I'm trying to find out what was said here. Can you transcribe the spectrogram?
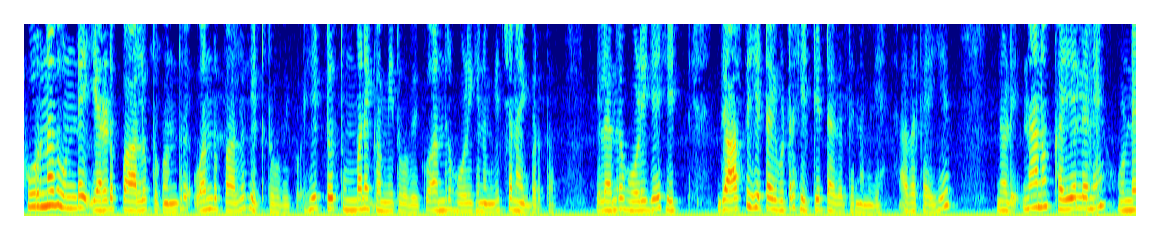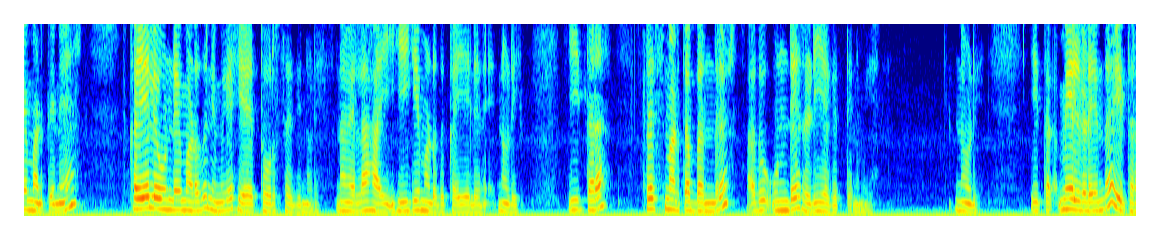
ಹೂರ್ಣದ ಉಂಡೆ ಎರಡು ಪಾಲು ತಗೊಂಡ್ರೆ ಒಂದು ಪಾಲು ಹಿಟ್ಟು ತಗೋಬೇಕು. ಹಿಟ್ಟು ತುಂಬಾನೇ ಕಮ್ಮಿ ತಗೋಬೇಕು. ಅಂದ್ರೆ ಹೋಳಿಗೆ ನಮಗೆ ಚೆನ್ನಾಗಿ ಬರ್ತವೆ ಇಲ್ಲಾಂದ್ರೆ ಹೋಳಿಗೆ ಹಿಟ್ಟು ಜಾಸ್ತಿ ಹಿಟ್ಟಾಗಿಬಿಟ್ರೆ ಹಿಟ್ಟಿಟ್ಟಾಗುತ್ತೆ ನಮಗೆ. ಅದಕ್ಕಾಗಿ ನೋಡಿ, ನಾನು ಕೈಯಲ್ಲೇ ಉಂಡೆ ಮಾಡ್ತೇನೆ. ಕೈಯಲ್ಲೇ ಉಂಡೆ ಮಾಡೋದು ನಿಮಗೆ ಹೇ, ತೋರಿಸ್ತಾ ಇದ್ದೀನಿ ನೋಡಿ. ನಾವೆಲ್ಲ ಹೀಗೆ ಮಾಡೋದು ಕೈಯಲ್ಲೇ ನೋಡಿ, ಈ ಥರ ಪ್ರೆಸ್ ಮಾಡ್ತಾ ಬಂದರೆ ಅದು ಉಂಡೆ ರೆಡಿ ಆಗುತ್ತೆ ನಮಗೆ. ನೋಡಿ, ಈ ಥರ ಮೇಲ್ಗಡೆಯಿಂದ ಈ ಥರ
